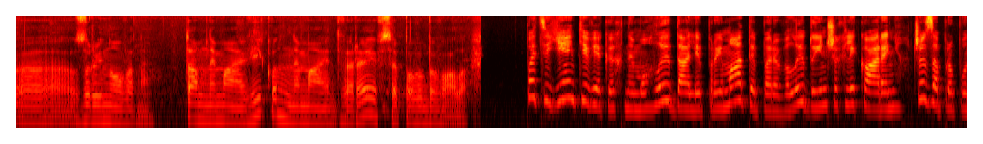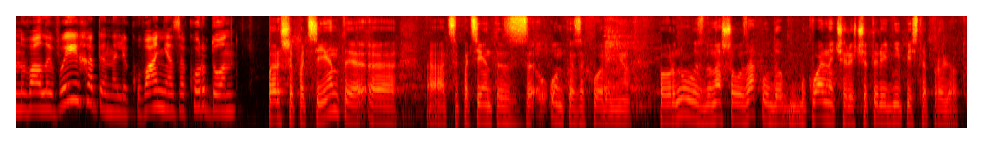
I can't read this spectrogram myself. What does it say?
е, зруйноване. Там немає вікон, немає дверей, все повибивало. Пацієнтів, яких не могли далі приймати, перевели до інших лікарень чи запропонували виїхати на лікування за кордон. Перші пацієнти, е, е, це пацієнти з онкозахворюванням, повернулися до нашого закладу буквально через 4 дні після прильоту.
